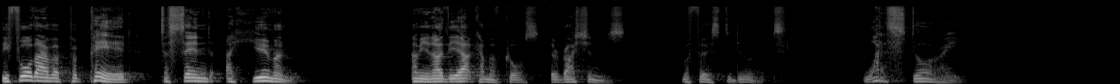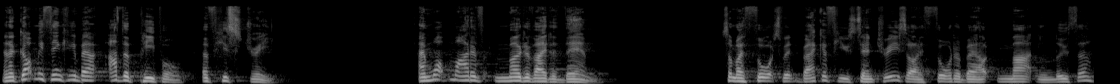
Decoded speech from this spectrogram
before they were prepared to send a human. I mean, you know the outcome, of course. The Russians were first to do it. What a story. And it got me thinking about other people of history and what might have motivated them. So my thoughts went back a few centuries. I thought about Martin Luther,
